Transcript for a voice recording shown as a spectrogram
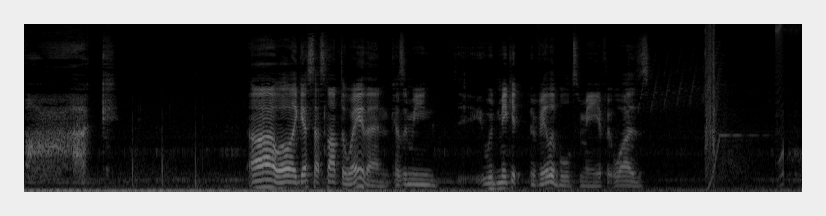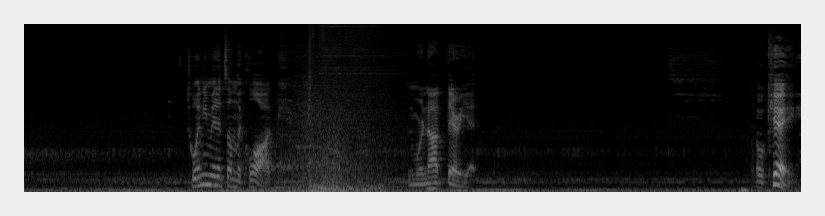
Fuck. Ah, uh, well, I guess that's not the way then, because, I mean, it would make it available to me if it was. 20 minutes on the clock. And we're not there yet. Okay.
